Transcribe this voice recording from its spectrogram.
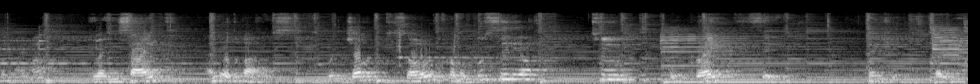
But I must your insight and advice will jump Seoul from a good city of to a great city. Thank you very much.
